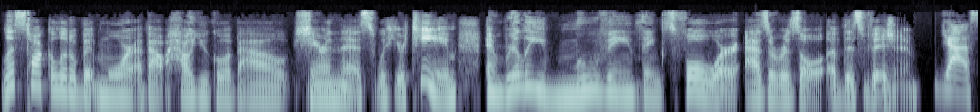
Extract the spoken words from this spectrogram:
Let's talk a little bit more about how you go about sharing this with your team and really moving things forward as a result of this vision. Yes.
